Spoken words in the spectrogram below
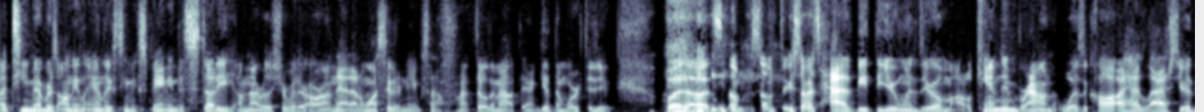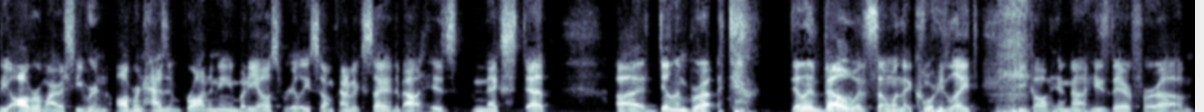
uh, team members on the analytics team expanding this study. I'm not really sure where they are on that. I don't want to say their names. So I don't want to throw them out there and give them work to do. But uh, some some three stars have beat the year one zero model. Camden Brown was a call I had last year, the Auburn wide receiver, and Auburn hasn't brought in anybody else really. So I'm kind of excited about his next step. Uh, Dylan Br- Dillon Bell was someone that Corey liked. He called him out. He's there for um,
